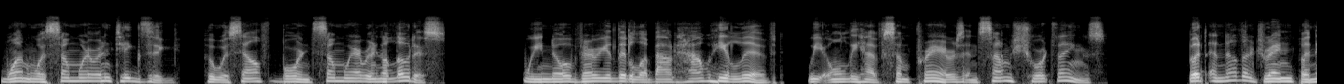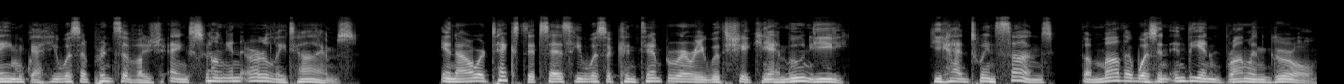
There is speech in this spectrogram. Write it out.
One was somewhere in Tigzig, who was self-born somewhere in a lotus. We know very little about how he lived, we only have some prayers and some short things. But another Drenpa Namka he was a prince of Zhang Zhung in early times. In our text it says he was a contemporary with Shakyamuni. He had twin sons, the mother was an Indian Brahmin girl.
